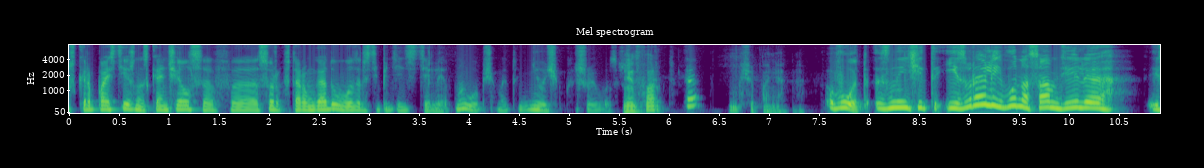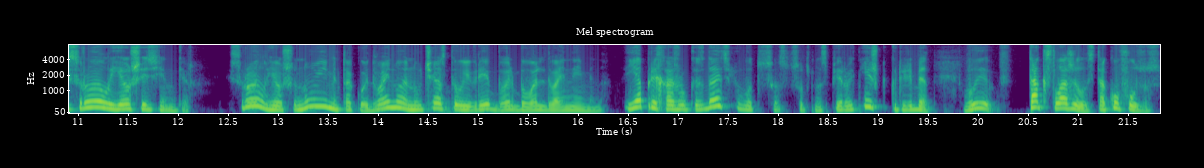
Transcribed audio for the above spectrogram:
скоропостижно скончался в 1942 году в возрасте 50 лет. Ну, в общем, это не очень большой возраст. Инфаркт? Да. Ну, все понятно. Вот, значит, избрали его на самом деле Исроил Йоши Зингер. Исроил Йоши, ну, имя такое, двойное, но часто у евреев бывали, бывали двойные имена. Я прихожу к издателю, вот, со- собственно, с первой книжкой, говорю, ребят, вы так сложилось, таков узус,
